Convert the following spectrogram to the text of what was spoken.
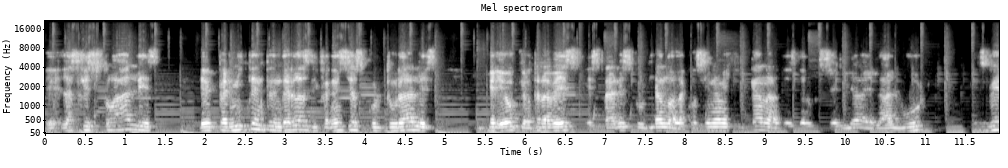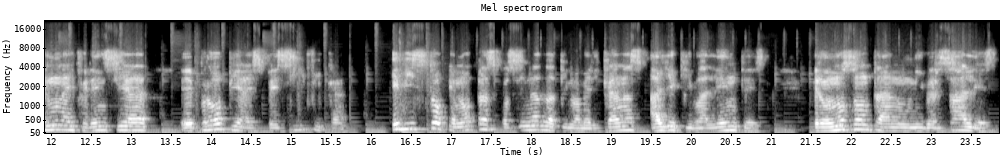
eh, las gestuales, eh, permite entender las diferencias culturales. Creo que otra vez estar estudiando a la cocina mexicana desde lo que sería el albur es ver una diferencia eh, propia, específica. He visto que en otras cocinas latinoamericanas hay equivalentes, pero no son tan universales,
